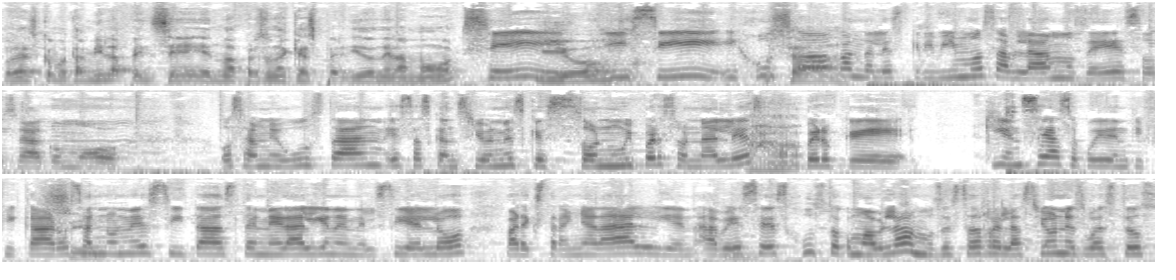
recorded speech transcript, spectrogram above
o sea, es como también la pensé en una persona que has perdido en el amor. Sí, Y, oh, y sí, y justo sea- cuando le escribimos hablábamos de eso, o sea, como, o sea, me gustan estas canciones que son muy personales, Ajá. pero que quien sea se puede identificar, o sea, no necesitas tener a alguien en el cielo para extrañar a alguien. A veces, justo como hablábamos de estas relaciones o estos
